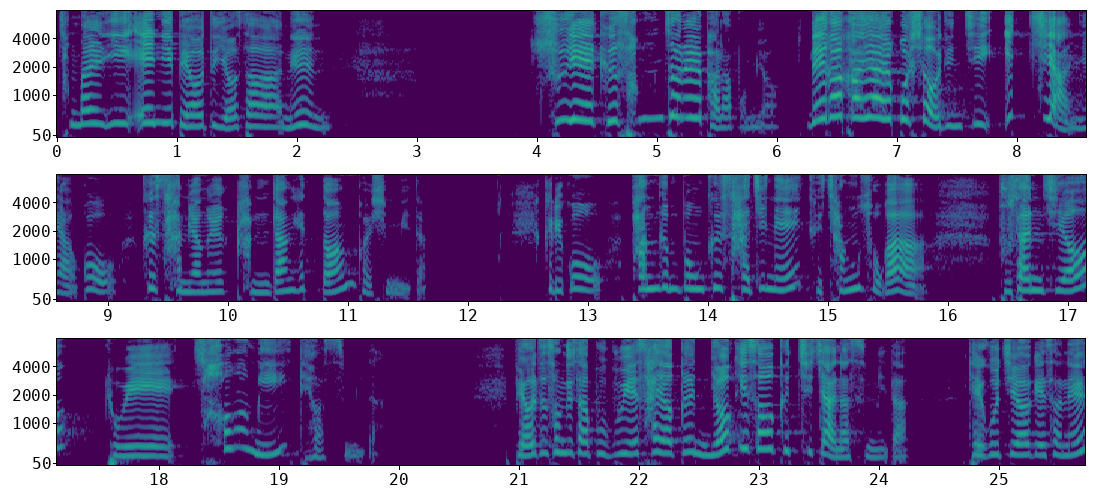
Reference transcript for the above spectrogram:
정말 이 애니 베어드 여사는 주의 그 성전을 바라보며 내가 가야 할 곳이 어딘지 잊지 아니하고 그 사명을 감당했던 것입니다. 그리고 방금 본 그 사진의 그 장소가 부산 지역 교회의 처음이 되었습니다. 베어드 선교사 부부의 사역은 여기서 그치지 않았습니다. 대구 지역에서는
